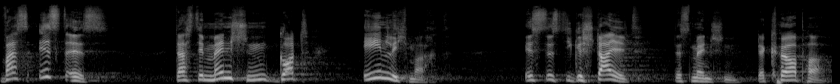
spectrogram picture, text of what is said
Was ist es, das dem Menschen Gott ähnlich macht? Ist es die Gestalt, des Menschen, der Körper?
